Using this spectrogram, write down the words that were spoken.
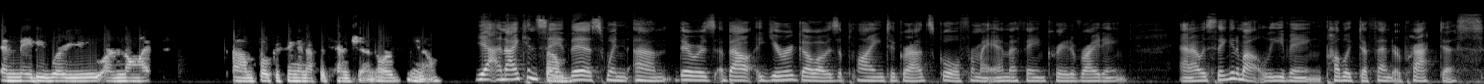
and maybe where you are not um, focusing enough attention or, you know. Yeah, and I can say so. this when um, there was about a year ago, I was applying to grad school for my MFA in creative writing, and I was thinking about leaving public defender practice.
